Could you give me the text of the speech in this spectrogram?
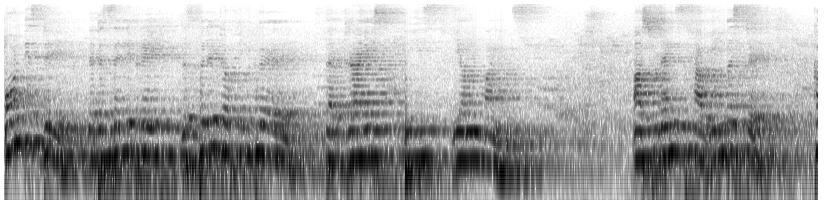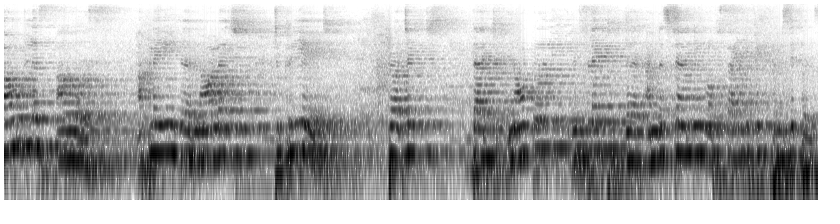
On this day, let us celebrate the spirit of inquiry that drives these young minds. Our students have invested countless hours applying their knowledge to create projects that not only reflect their understanding of scientific principles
